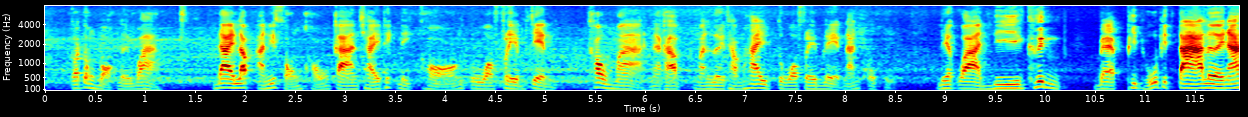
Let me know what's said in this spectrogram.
ๆ ก็ต้องบอกเลยว่า ได้รับอันที่สองของการใช้เทคนิคของตัวเฟรมเจนเข้ามานะครับ มันเลยทำให้ตัวเฟรมเรทนั้นโอ้โหเรียกว่าดีขึ้น แบบผิดหูผิดตาเลยนะ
